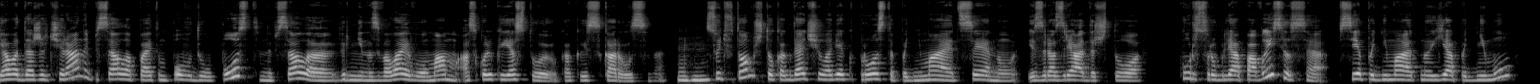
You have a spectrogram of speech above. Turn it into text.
Я вот даже вчера написала по этому поводу пост, написала, вернее, назвала его «Мам, а сколько я стою?», как из Карлсона. Мгм. Суть в том, что когда человек просто поднимает цену из разряда, что курс рубля повысился, все поднимают, но и я подниму,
